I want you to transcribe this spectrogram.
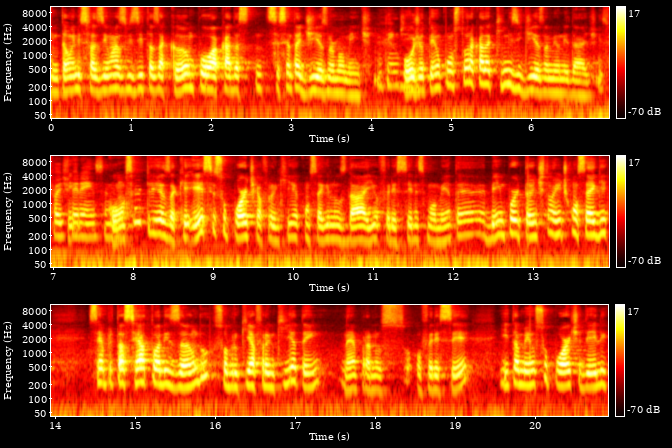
Então eles faziam as visitas a campo a cada 60 dias normalmente. Entendi. Hoje eu tenho consultor a cada 15 dias na minha unidade. Isso faz diferença, e, né? Com certeza. que Esse suporte que a franquia consegue nos dar e oferecer nesse momento é bem importante. Então a gente consegue sempre estar se atualizando sobre o que a franquia tem né, para nos oferecer e também o suporte dele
